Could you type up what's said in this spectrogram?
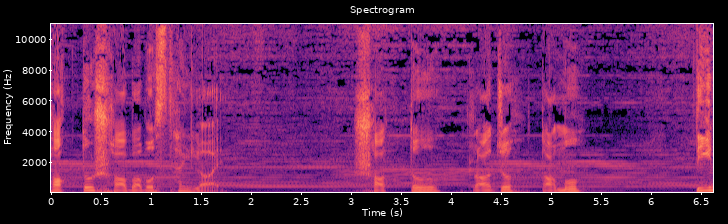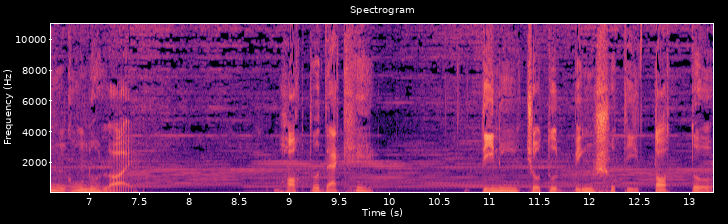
ভক্ত সব অবস্থায় লয়। সত্য, রজ, তম, তিন গুণও লয়। ভক্ত দেখে, তিনি চতুর্বিংশতি তত্ত্ব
